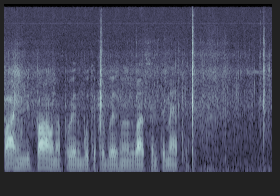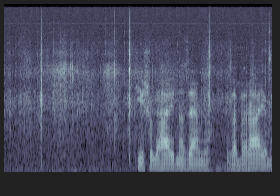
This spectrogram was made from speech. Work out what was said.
Пагін від пагона повинен бути приблизно на 20 см. Ті, що лягають на землю, забираємо.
